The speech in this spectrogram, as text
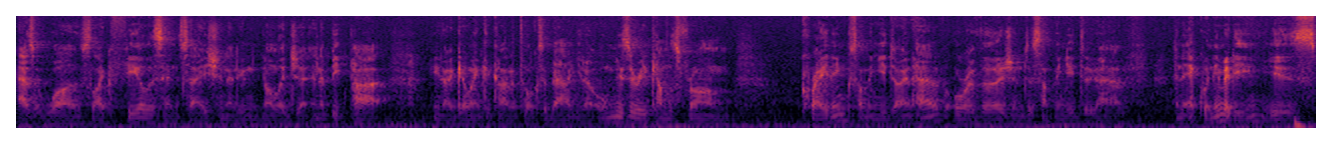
as it was, like feel the sensation and acknowledge it. And a big part, you know, Goenka kind of talks about, you know, all misery comes from craving something you don't have or aversion to something you do have. And equanimity is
